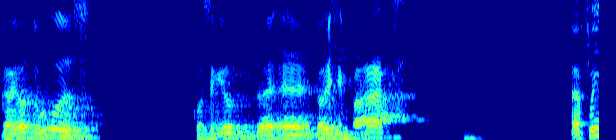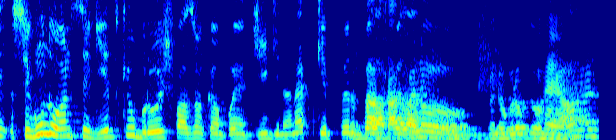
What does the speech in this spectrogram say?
Ganhou duas, conseguiu é, dois empates. É, foi o segundo ano seguido que o Bruges faz uma campanha digna, né? Porque pelo ano passado pela, pela... Foi, no, foi no grupo do Real, né?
